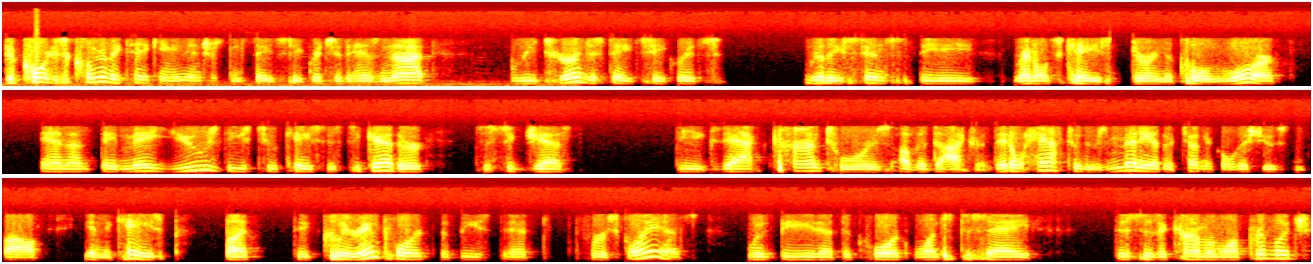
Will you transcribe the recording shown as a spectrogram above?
The court is clearly taking an interest in state secrets. It has not returned to state secrets really since the Reynolds case during the Cold War. And uh, they may use these two cases together to suggest the exact contours of the doctrine. They don't have to. There's many other technical issues involved in the case, but the clear import, at least at first glance, would be that the court wants to say this is a common law privilege.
